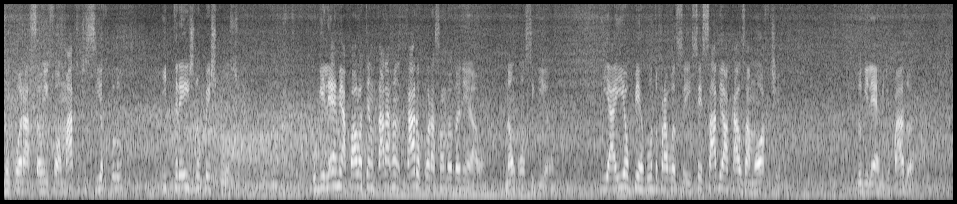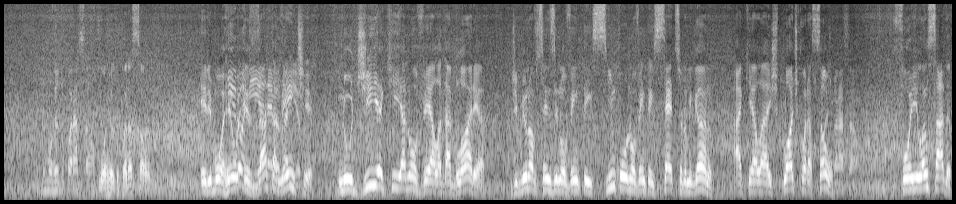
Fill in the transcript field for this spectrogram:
no coração em formato de círculo e 3 no pescoço. O Guilherme e a Paula tentaram arrancar o coração da Daniela não conseguiram. E aí eu pergunto para vocês, vocês sabem a causa-morte do Guilherme de Pádua? Ele morreu do coração. Morreu do coração. Ele morreu Ironia, né, exatamente né, no dia que a novela da Glória, de 1995 ou 97, se eu não me engano, aquela Explode Coração, Explode Coração. foi lançada.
